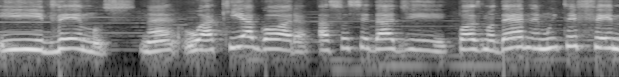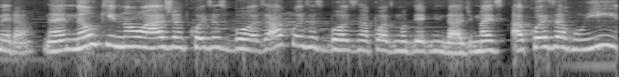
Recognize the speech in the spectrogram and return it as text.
e vemos, né? O aqui e agora. A sociedade pós-moderna é muito efêmera, né? Não que não haja coisas boas, há coisas boas na pós-modernidade, mas a coisa ruim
